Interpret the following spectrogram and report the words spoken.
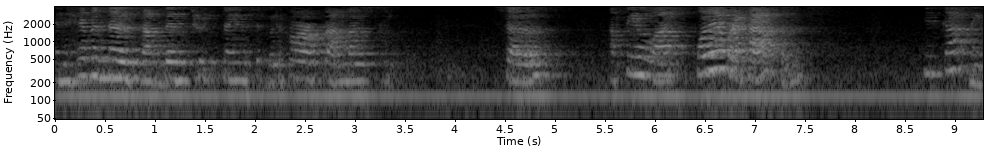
And heaven knows I've been through things that would horrify most people. So, I feel like whatever happens, He's got me.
